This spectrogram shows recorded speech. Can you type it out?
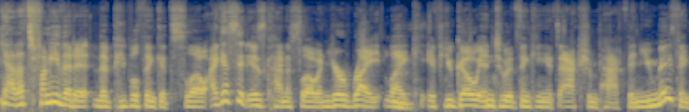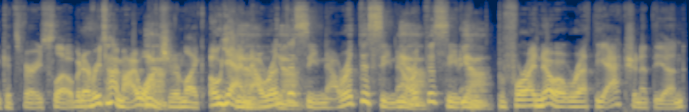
Yeah, that's funny that it that people think it's slow. I guess it is kind of slow, and you're right. Hmm. Like if you go into it thinking it's action packed, then you may think it's very slow. But every time I watch Yeah. it, I'm like, oh yeah, Yeah, now we're at yeah. this scene, now we're at this scene, now we're at this scene. yeah. And before I know it, we're at the action at the end.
